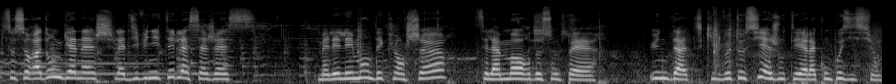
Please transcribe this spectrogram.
ce sera donc Ganesh, la divinité de la sagesse. Mais l'élément déclencheur, c'est la mort de son père. Une date qu'il veut aussi ajouter à la composition.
